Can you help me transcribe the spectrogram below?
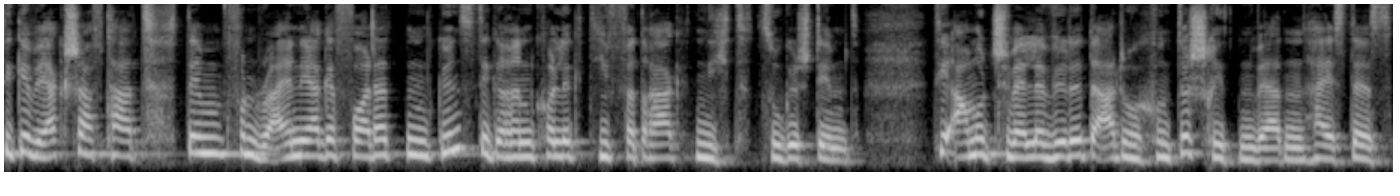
Die Gewerkschaft hat dem von Ryanair geforderten günstigeren Kollektivvertrag nicht zugestimmt. Die Armutsschwelle würde dadurch unterschritten werden, heißt es.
